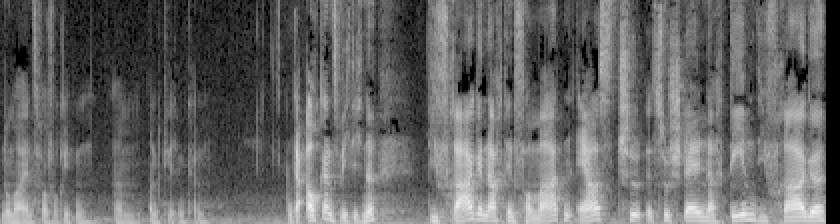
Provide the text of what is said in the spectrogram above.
Nummer 1 Favoriten ähm, anklicken können. Auch ganz wichtig, ne? Die Frage nach den Formaten erst zu stellen, nachdem die Frage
